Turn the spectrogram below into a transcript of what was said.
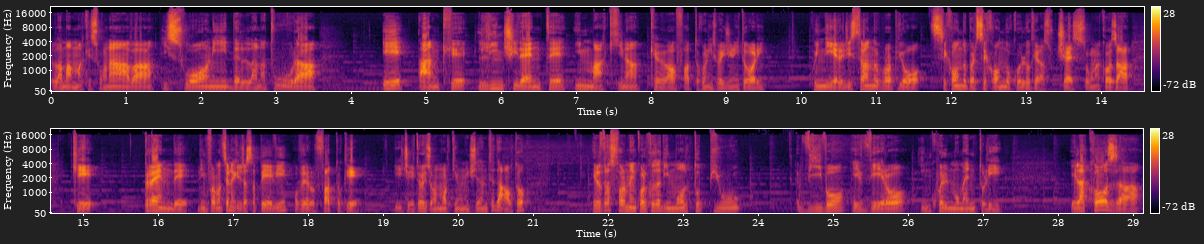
la mamma che suonava, i suoni della natura e anche l'incidente in macchina che aveva fatto con i suoi genitori quindi registrando proprio secondo per secondo quello che era successo, una cosa che prende l'informazione che già sapevi, ovvero il fatto che i genitori sono morti in un incidente d'auto, e lo trasforma in qualcosa di molto più vivo e vero in quel momento lì. E la cosa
